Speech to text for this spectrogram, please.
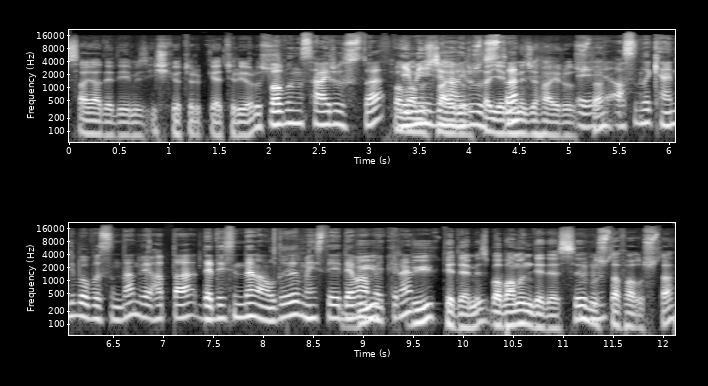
saya dediğimiz iş götürüp getiriyoruz. Babanız Hayri Usta, Babamız Yemenici Hayri, Hayri Usta, Usta. Yemenici Hayri Usta. Ee, aslında kendi babasından ve hatta dedesinden aldığı mesleği devam büyük, ettiren. Büyük dedemiz, babamın dedesi Hı. Mustafa Usta.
